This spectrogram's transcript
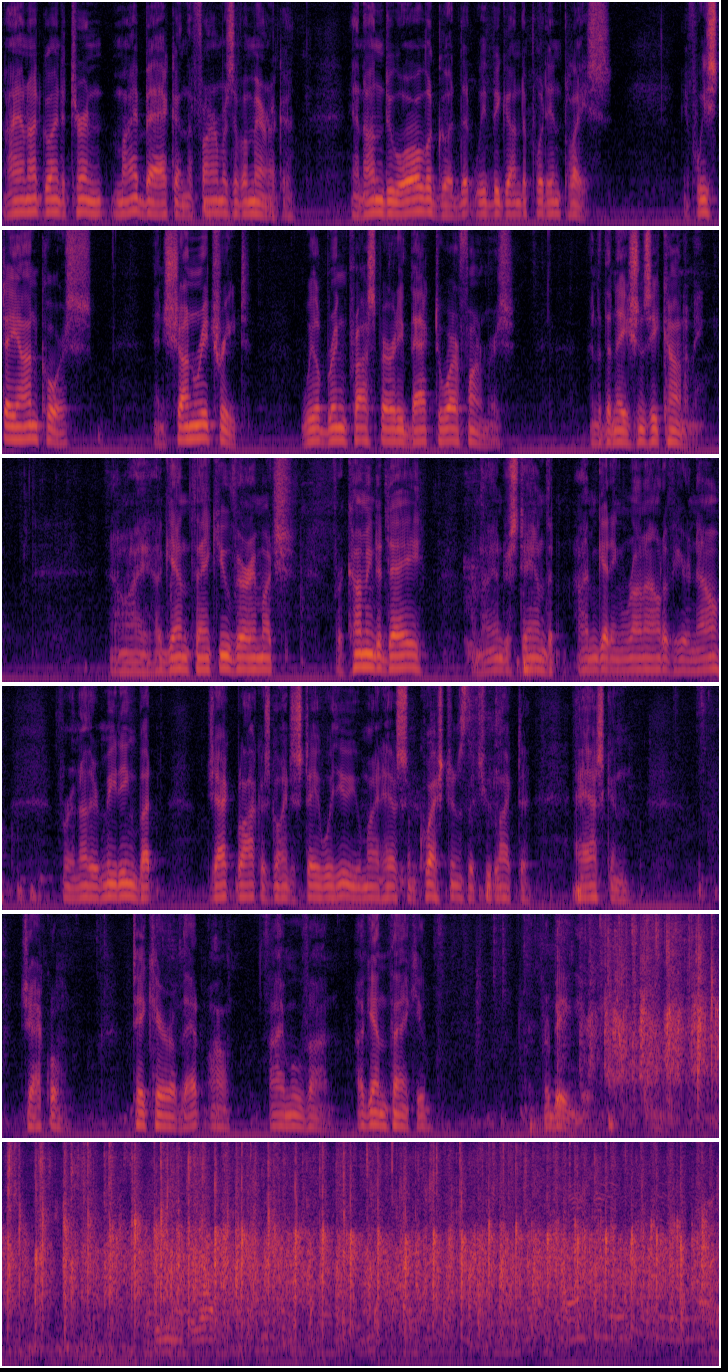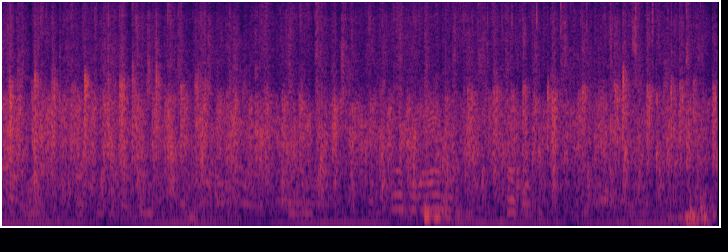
I am not going to turn my back on the farmers of America and undo all the good that we've begun to put in place. If we stay on course and shun retreat, we'll bring prosperity back to our farmers and to the nation's economy. Now, I again thank you very much for coming today, and I understand that I'm getting run out of here now for another meeting, but Jack Block is going to stay with you. You might have some questions that you'd like to ask, and Jack will take care of that while I move on. Again, thank you for being here.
